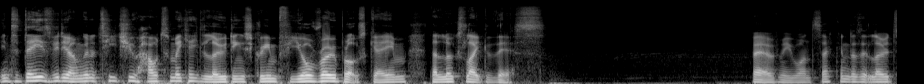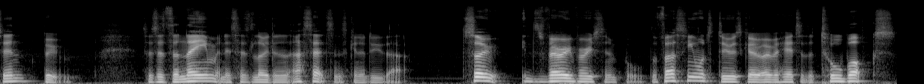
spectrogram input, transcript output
In today's video I'm going to teach you how to make a loading screen for your Roblox game that looks like this. Bear with me one second as it loads in. Boom. So it says the name and it says loading assets and it's going to do that. So it's very very simple. The first thing you want to do is go over here to the toolbox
